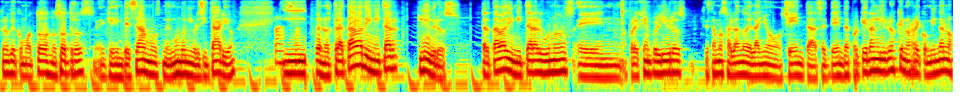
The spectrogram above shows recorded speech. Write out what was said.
creo que como todos nosotros eh, que empezamos en el mundo universitario. Y bueno, trataba de imitar libros. Trataba de imitar algunos, por ejemplo, libros estamos hablando del año 80, 70, porque eran libros que nos recomiendan los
